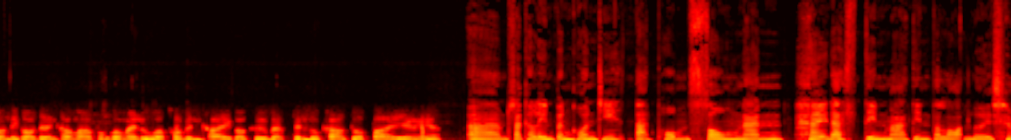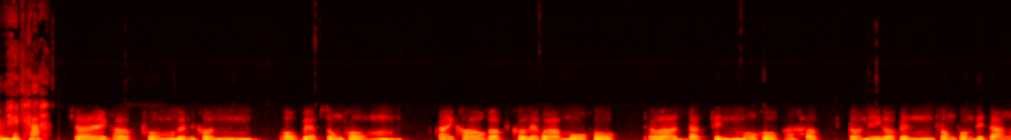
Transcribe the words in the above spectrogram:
ตอนที่เขาเดินเข้ามา ผมก็ไม่รู้ว่าเขาเป็นใครก็คือแบบเป็นลูกค้าทั่วไปอย่างเงี้ยอ่าสักคลินเป็นคนที่ตัดผมทรงนั้นให้ดัสตินมาตินตลอดเลยใช่ไหมคะ ใช่ครับ ผมเป็นคนออกแบบทรงผม ให้เขาครับเขาเรียกว่า mohawk แต่ว่า Dustin mohawk นะครับ ตอนนี้ก็เป็นทรงผมที่ดัง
